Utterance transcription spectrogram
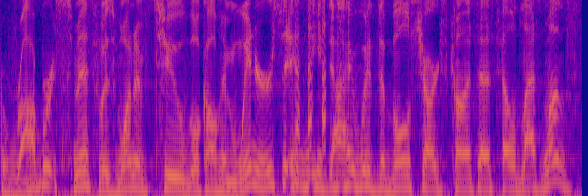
Robert Smith was one of two, we'll call him winners, in the Dive with the Bull Sharks contest held last month.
